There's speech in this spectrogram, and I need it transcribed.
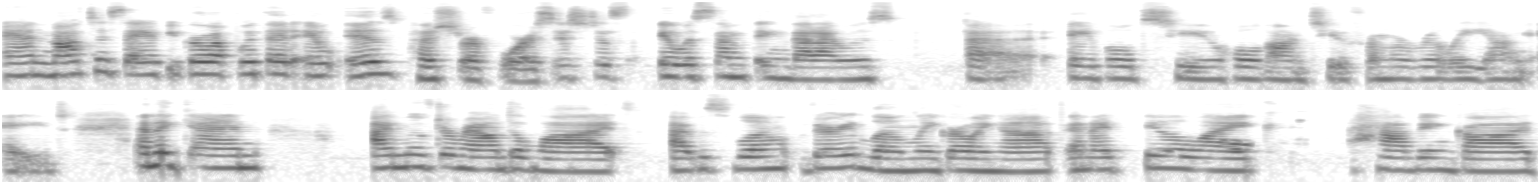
and not to say if you grow up with it, it is pushed or forced. It's just it was something that I was uh, able to hold on to from a really young age. And again, I moved around a lot. I was lo- very lonely growing up, and I feel like having God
